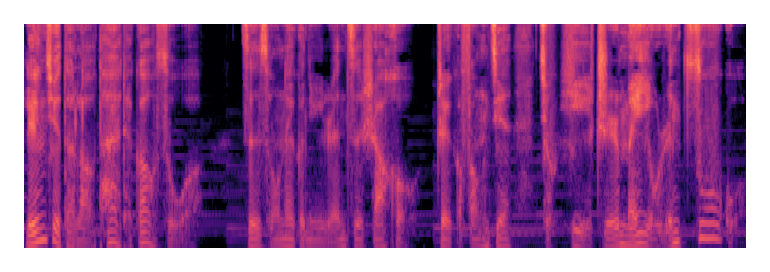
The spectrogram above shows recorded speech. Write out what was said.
邻居的老太太告诉我，自从那个女人自杀后。这个房间就一直没有人租过。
